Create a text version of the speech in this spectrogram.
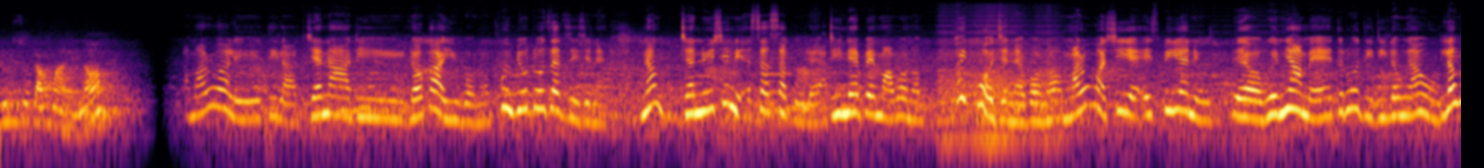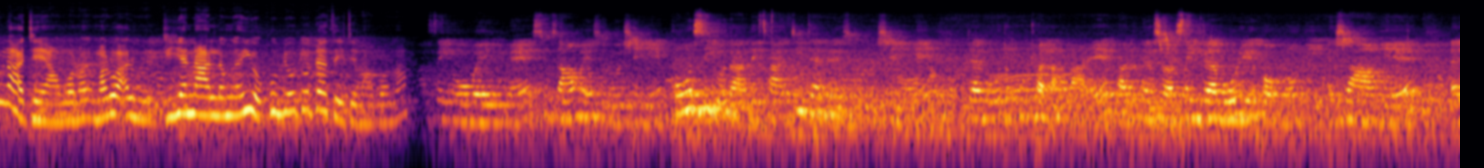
လို့ဆုတောင်းပါတယ်နော် အမားတို့ကလေတိလာဂျန်နာဒီလောကကြီးပေါ့နော်ဖွံ့ဖြိုးတိုးတက်စေခြင်းနဲ့နောက် generation တွေအဆက်ဆက်ကိုလည်းဒီနယ်ပယ်မှာပေါ့နော်ဖိတ်ခေါ်ခြင်းတယ်ပေါ့နော်အမားတို့မှာရှိရဲ့ experience တွေကိုဝေမျှမယ်သူတို့ဒီဒီလုပ်ငန်းကိုလောက်လာခြင်းအောင်ပေါ့နော်အမားတို့ကအဲ့လိုမျိုးဒီရနာလုပ်ငန်းကြီးကိုဖွံ့ဖြိုးတိုးတက်စေခြင်းတာပေါ့နော်စိန်အိုဝယ်ယူမယ်စုဆောင်းမယ်ဆိုလို့ရှိရင်ကိုးစီကိုဒါတေချာကြည့်တတ်တယ်ဆိုလို့ရှိရင်တန်ဖိုးတစ်ခုထွက်လာပါတယ်။ဘာလို့လဲဆိုတော့စိန်တန်ဖိုးတွေအကုန်လုံးဒီအရာရဲ့အဲ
